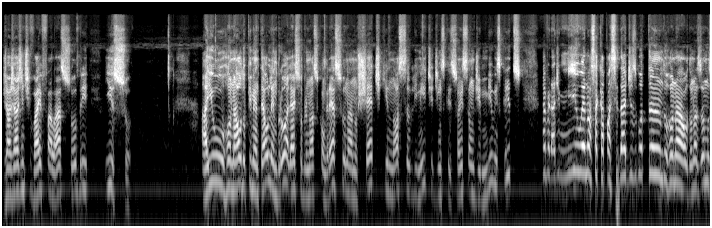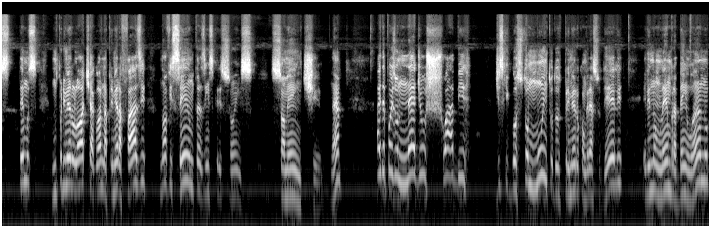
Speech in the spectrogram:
Já já a gente vai falar sobre isso. Aí o Ronaldo Pimentel lembrou, aliás, sobre o nosso congresso na, no chat, que nosso limite de inscrições são de mil inscritos. Na verdade, mil é nossa capacidade esgotando, Ronaldo. Nós vamos temos no primeiro lote agora, na primeira fase, 900 inscrições somente, né? Aí depois o Nédio Schwab diz que gostou muito do primeiro congresso dele. Ele não lembra bem o ano,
